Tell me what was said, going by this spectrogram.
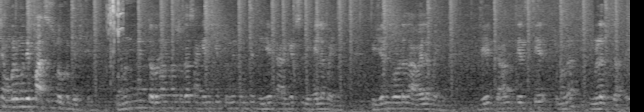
शंभरमध्ये पाचच लोक भेटतील. म्हणून मी तरुणांना सुद्धा सांगेन की तुम्ही तुमचे ध्येय टार्गेट्स लिहायला पाहिजे. विजन बोर्ड लावायला पाहिजे. जे कराल तेच ते तुम्हाला मिळत जाते.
